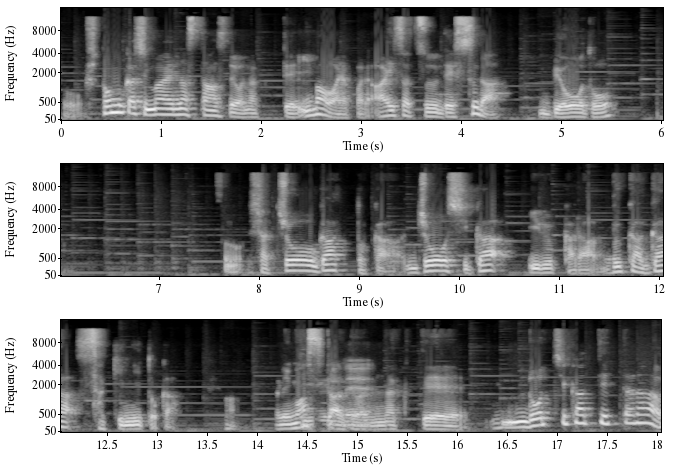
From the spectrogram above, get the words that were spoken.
と一昔前なスタンスではなくて、今はやっぱり挨拶ですら平等その社長がとか上司がいるから部下が先にとか。ありますかね。ではなくて、どっちかって言ったら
